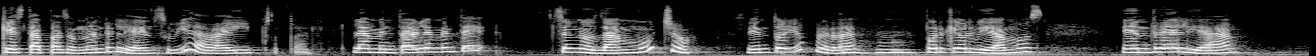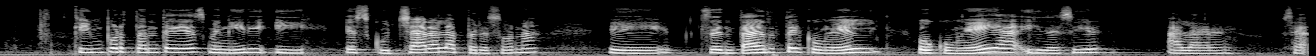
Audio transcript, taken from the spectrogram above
qué está pasando en realidad en su vida. ¿va? Y Total. lamentablemente se nos da mucho, siento yo, ¿verdad? Porque olvidamos en realidad qué importante es venir y, escuchar a la persona, eh, sentarte con él o con ella y decir a la gran, o sea,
